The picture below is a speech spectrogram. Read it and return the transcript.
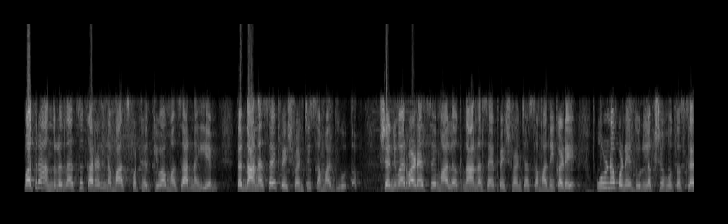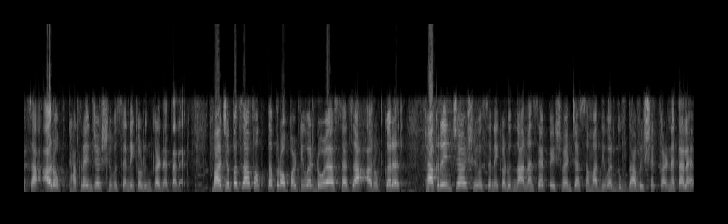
मात्र आंदोलनाचं कारण नमाज पठण किंवा मजार नाहीये तर नानासाहेब पेशव्यांची समाधी होतं. शनिवार वाड्याचे मालक नानासाहेब पेशव्यांच्या समाधीकडे पूर्णपणे दुर्लक्ष होत असल्याचा आरोप ठाकरेंच्या शिवसेनेकडून करण्यात आलाय. भाजपचा फक्त प्रॉपर्टीवर डोळा असल्याचा आरोप करत ठाकरेंच्या शिवसेनेकडून नानासाहेब पेशव्यांच्या समाधीवर दुग्धाभिषेक करण्यात आलाय.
